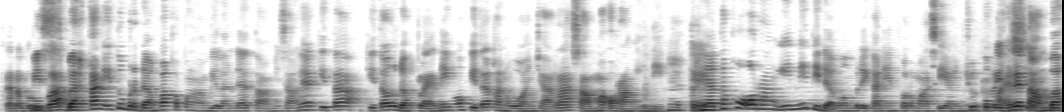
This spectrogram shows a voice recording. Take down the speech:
karena berubah bahkan itu berdampak ke pengambilan data. Misalnya kita kita udah planning, oh kita akan wawancara sama orang ini. Oke. Ternyata kok orang ini tidak memberikan informasi yang cukup, Rich akhirnya ya. tambah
